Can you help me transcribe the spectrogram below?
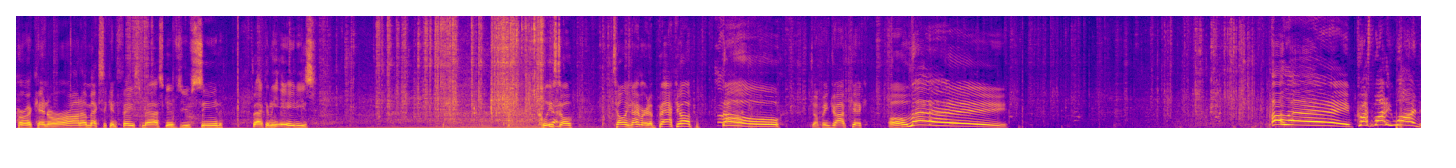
Hurricane Rana Mexican face mask as you've seen back in the 80s. Kalisto telling Nightmare to back up. Oh! Jumping drop kick. Ole! Ole! Crossbody one,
